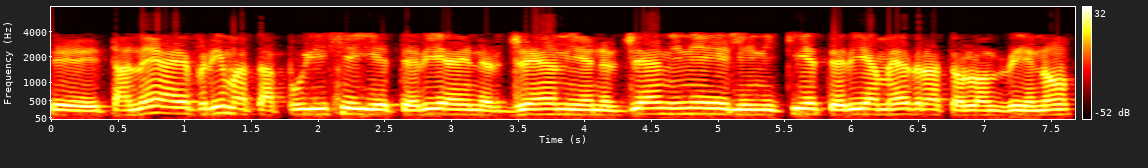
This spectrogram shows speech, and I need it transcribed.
ε, τα νέα ευρήματα που είχε η εταιρεία Energean, η Energean είναι η ελληνική εταιρεία με έδρα το Λονδίνο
